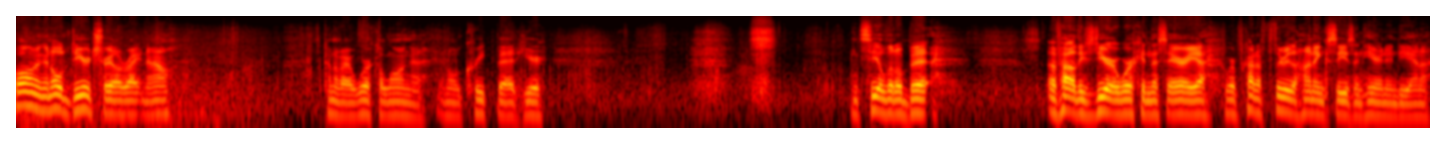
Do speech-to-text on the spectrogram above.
following an old deer trail right now. Kind of I work along a, an old creek bed here. Can see a little bit of how these deer are working this area. We're kind of through the hunting season here in Indiana.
